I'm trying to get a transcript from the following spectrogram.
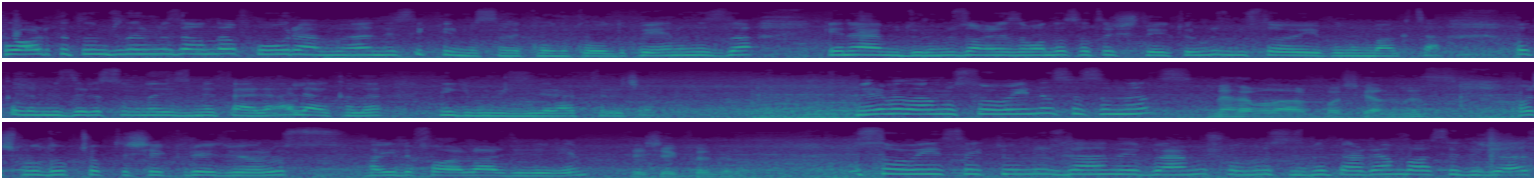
Fuar katılımcılarımızdan da Foren Mühendislik firmasına konuk olduk ve yanımızda genel müdürümüz aynı zamanda satış direktörümüz Mustafa Bey bulunmakta. Bakalım bizlere sunulan hizmetlerle alakalı ne gibi bilgiler aktaracak. Merhabalar Mustafa Bey nasılsınız? Merhabalar, hoş geldiniz. Hoş bulduk, çok teşekkür ediyoruz. Hayırlı fuarlar dileyelim. Teşekkür ederim. Mustafa Bey sektörünüzden ve vermiş olduğunuz hizmetlerden bahsedeceğiz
